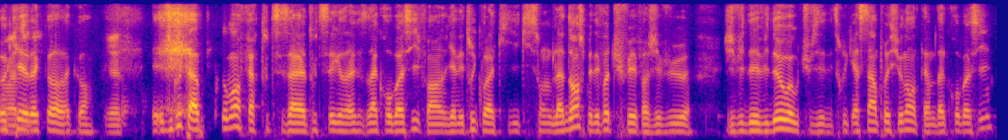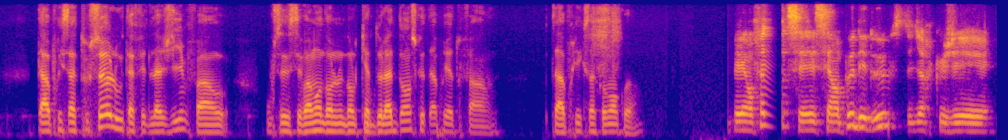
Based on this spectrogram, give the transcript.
Ok, d'accord, d'accord. Yes. Et du coup, t'as appris comment faire toutes ces toutes ces acrobaties? Enfin, il y a des trucs voilà qui, qui sont de la danse, mais des fois tu fais. Enfin, j'ai vu j'ai vu des vidéos où tu faisais des trucs assez impressionnants en termes d'acrobatie. T'as appris ça tout seul ou t'as fait de la gym? Enfin, ou ou c'est c'est vraiment dans le dans le cadre de la danse que t'as appris à tout. Enfin, t'as appris que ça comment quoi? Et en fait, c'est un peu des deux. C'est-à-dire que j'ai,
